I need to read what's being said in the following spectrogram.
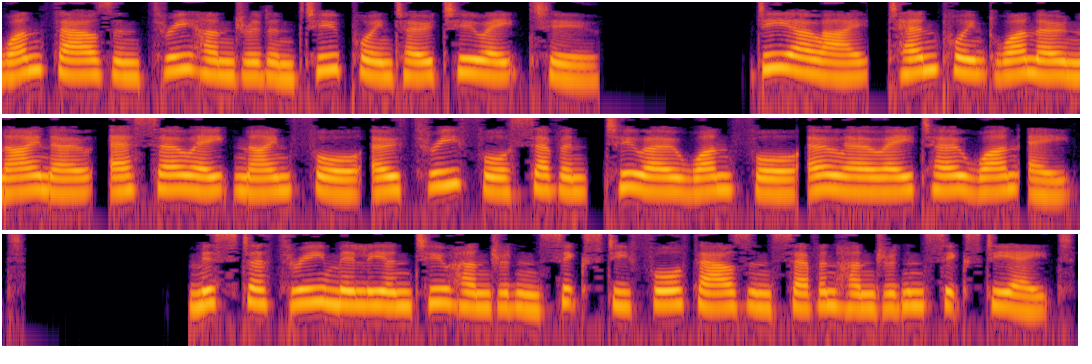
1302.0282. DOI 10.1090 S0894 0347 2014 00801 Mr 3264768.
